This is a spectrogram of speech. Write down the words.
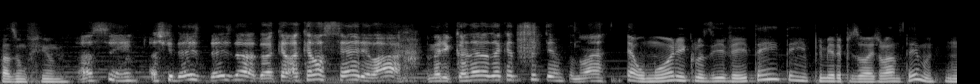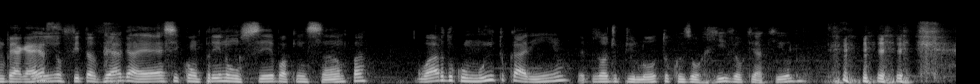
fazer um filme. Ah, sim. Acho que desde, desde a, daquela, aquela série lá, americana era da década de 70, não é? É, o Mônio, inclusive, aí tem, tem o primeiro episódio lá, não tem, mano? Um VHS? Tenho fita VHS, comprei num sebo aqui em Sampa. Guardo com muito carinho. Episódio piloto, coisa horrível que é aquilo.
